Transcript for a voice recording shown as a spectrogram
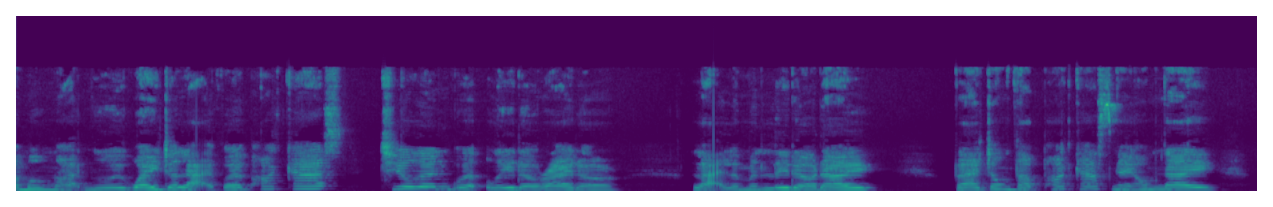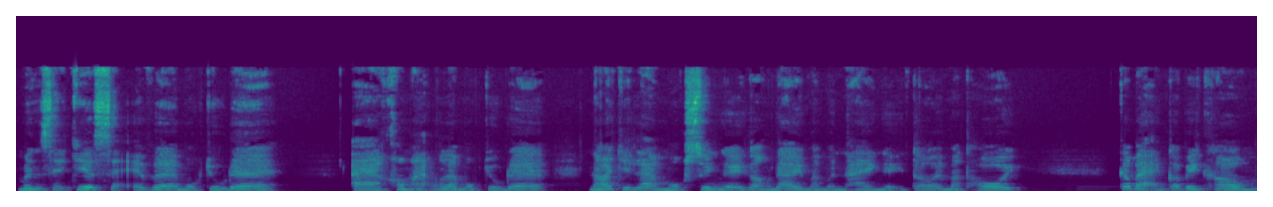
Chào mừng mọi người quay trở lại với podcast Chilling with Leader Writer. Lại là mình Leader đây. Và trong tập podcast ngày hôm nay, mình sẽ chia sẻ về một chủ đề. À không hẳn là một chủ đề, nó chỉ là một suy nghĩ gần đây mà mình hay nghĩ tới mà thôi. Các bạn có biết không,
